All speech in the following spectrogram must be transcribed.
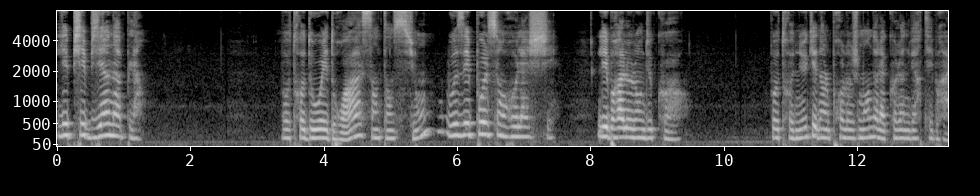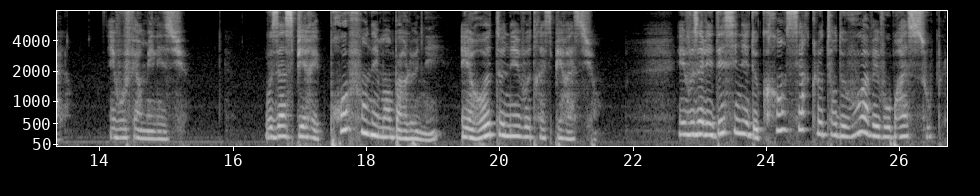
Les pieds bien à plat. Votre dos est droit, sans tension, vos épaules sont relâchées, les bras le long du corps. Votre nuque est dans le prolongement de la colonne vertébrale et vous fermez les yeux. Vous inspirez profondément par le nez et retenez votre respiration. Et vous allez dessiner de grands cercles autour de vous avec vos bras souples,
